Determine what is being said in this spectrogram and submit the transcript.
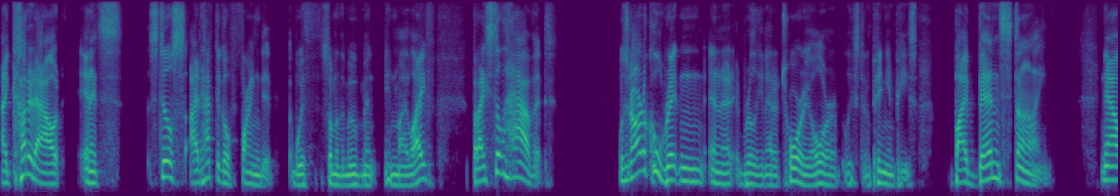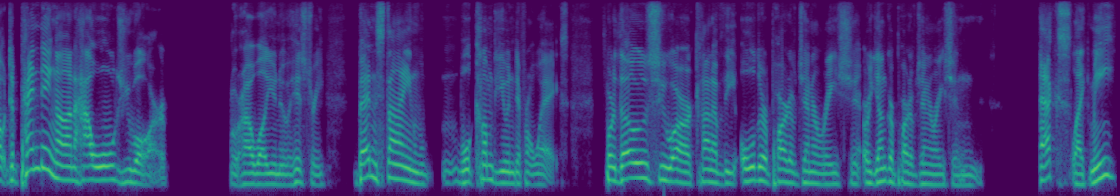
I cut it out and it's still I'd have to go find it with some of the movement in my life, but I still have it. Was an article written and a really an editorial or at least an opinion piece by Ben Stein. Now, depending on how old you are or how well you know history, Ben Stein will come to you in different ways. For those who are kind of the older part of generation or younger part of generation X, like me,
